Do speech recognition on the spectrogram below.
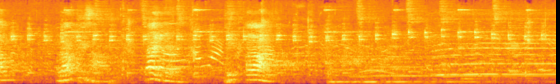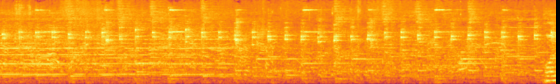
ดำน้ำครั้งที่สามได้แก่ทิศใต้ผล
